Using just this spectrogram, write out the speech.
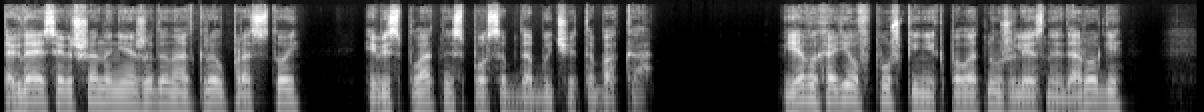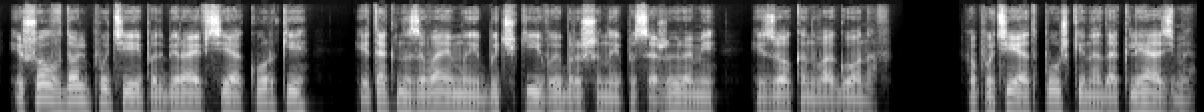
Тогда я совершенно неожиданно открыл простой и бесплатный способ добычи табака. Я выходил в Пушкине к полотну железной дороги и шел вдоль путей, подбирая все окурки и так называемые бычки, выброшенные пассажирами из окон вагонов. По пути от Пушкина до Клязьмы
